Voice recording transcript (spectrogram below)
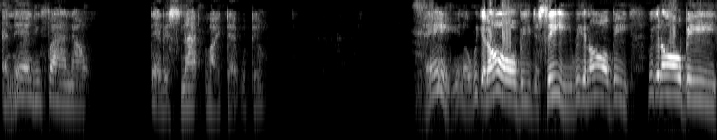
and then you find out that it's not like that with them? Hey, you know, we can all be deceived. We can all be, we can all be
